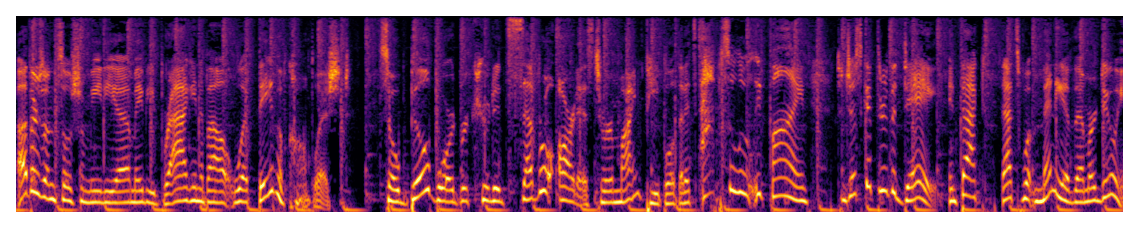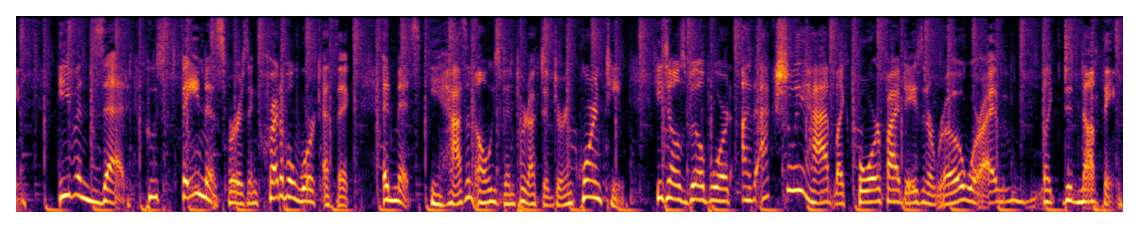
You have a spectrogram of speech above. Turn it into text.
others on social media may be bragging about what they've accomplished. So Billboard recruited several artists to remind people that it's absolutely fine to just get through the day. In fact, that's what many of them are doing. Even Zedd, who's famous for his incredible work ethic, admits he hasn't always been productive during quarantine. He tells Billboard, "I've actually had like 4 or 5 days in a row where I like did nothing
